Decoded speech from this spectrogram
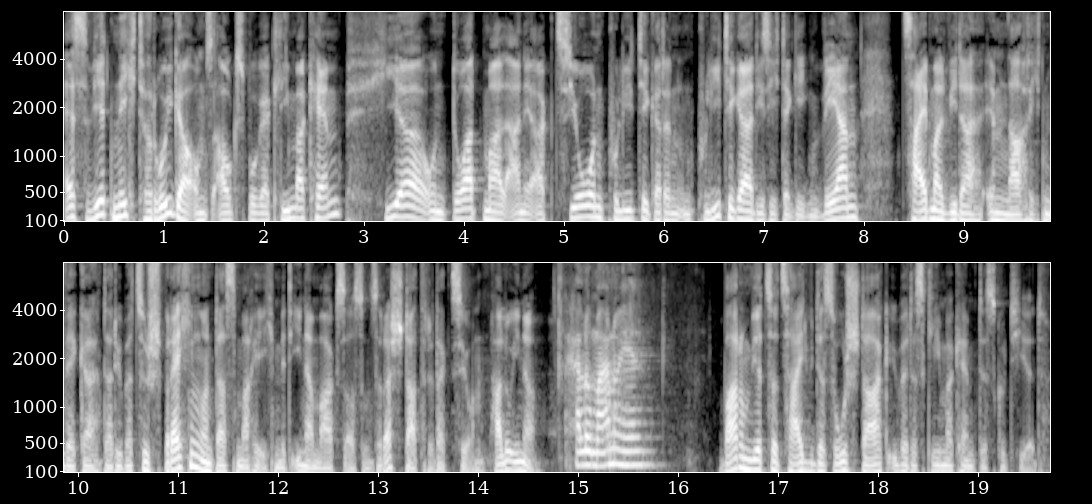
Es wird nicht ruhiger ums Augsburger Klimacamp. Hier und dort mal eine Aktion, Politikerinnen und Politiker, die sich dagegen wehren. Zeit mal wieder im Nachrichtenwecker darüber zu sprechen und das mache ich mit Ina Marx aus unserer Stadtredaktion. Hallo Ina. Hallo Manuel. Warum wird zurzeit wieder so stark über das Klimacamp diskutiert?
